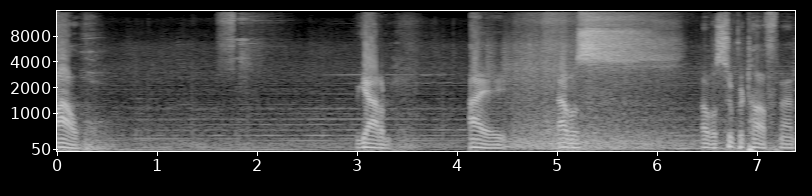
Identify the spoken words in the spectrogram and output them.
Wow. We got him. I that was that was super tough, man.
